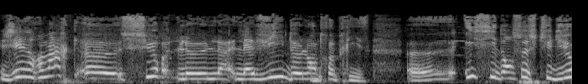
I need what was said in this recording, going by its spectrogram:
J'ai une remarque euh, sur le, la, la vie de l'entreprise. Euh, ici dans ce studio,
